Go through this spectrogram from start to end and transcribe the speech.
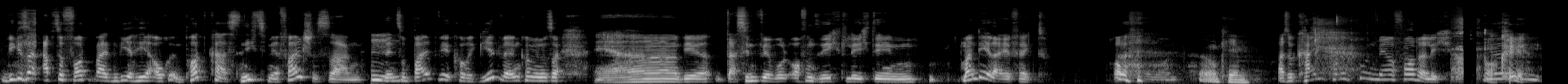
wie gesagt, ab sofort werden wir hier auch im Podcast nichts mehr Falsches sagen. Mhm. Denn sobald wir korrigiert werden, können wir nur sagen, ja, wir, da sind wir wohl offensichtlich dem Mandela-Effekt. Okay. Also keine Korrekturen mehr erforderlich. Okay.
